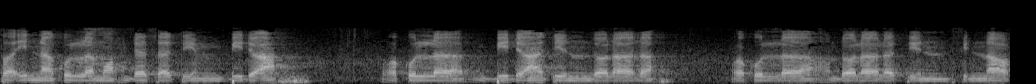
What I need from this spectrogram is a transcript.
فإن كل محدثة بدعة وكل بدعة ضلالة وكل ضلالة في النار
